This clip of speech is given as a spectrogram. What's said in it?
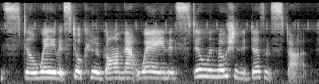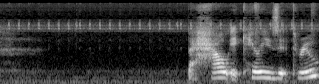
It's still wave, it still could have gone that way, and it's still in motion, it doesn't stop. But how it carries it through,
